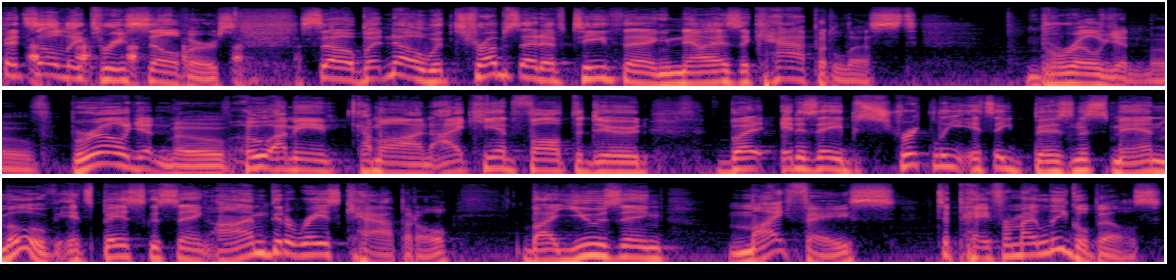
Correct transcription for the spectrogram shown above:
It's only three silvers. So, but no, with Trump's NFT thing now, as a capitalist. Brilliant move. Brilliant move. Who I mean, come on, I can't fault the dude, but it is a strictly it's a businessman move. It's basically saying I'm going to raise capital by using my face to pay for my legal bills.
